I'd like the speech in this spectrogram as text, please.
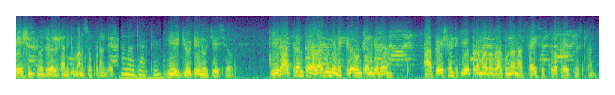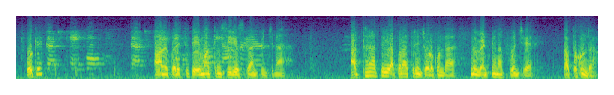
పేషెంట్ వదిలి వెళ్ళడానికి మనసు ఒప్పడం లేదు. Hello, doctor. నీ డ్యూటీ నువ్వు చేసావు ఈ రాత్రంతా ఎలాగూ నేను ఇక్కడే ఉంటాను కదా? ఆ పేషెంట్కి ఏ ప్రమాదం రాకుండా నా శక్తిలో ప్రయత్నిస్తాను. ఓకే? ఆమె పరిస్థితి ఏమాత్రం సీరియస్గా అనిపించినా అర్ధరాత్రి అపరాత్రిని చూడకుండా నువ్వు వెంటనే నాకు ఫోన్ చేయాలి. తప్పకుండా.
